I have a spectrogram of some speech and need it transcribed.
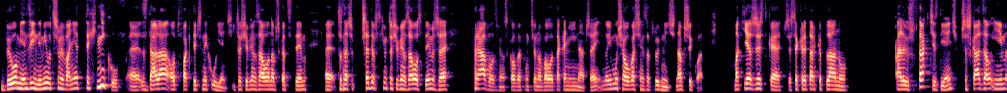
było między innymi utrzymywanie techników e, z dala od faktycznych ujęć. I to się wiązało na przykład z tym, e, to znaczy przede wszystkim to się wiązało z tym, że prawo związkowe funkcjonowało tak, a nie inaczej, no i musiało właśnie zatrudnić na przykład makijażystkę czy sekretarkę planu, ale już w trakcie zdjęć przeszkadzał im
